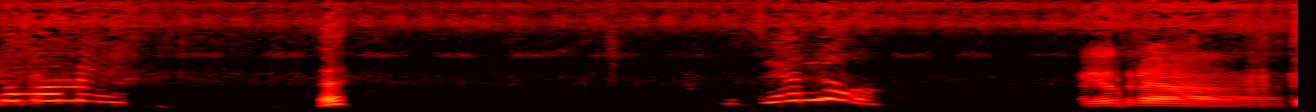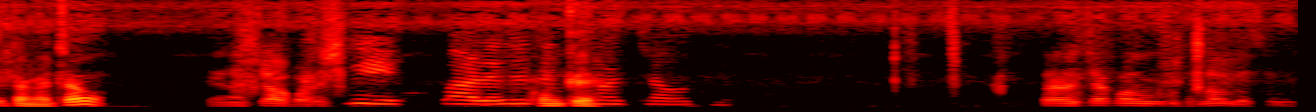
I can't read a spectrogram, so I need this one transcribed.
No mames. ¿Eh? ¿En serio? Hay otra ¿Qué está enganchado? enganchado parece. Sí, parece ¿Con que qué? está agachado, tío. Está enganchado con un tornado seguro.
